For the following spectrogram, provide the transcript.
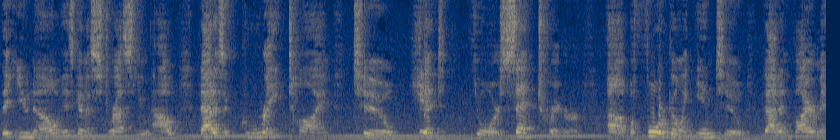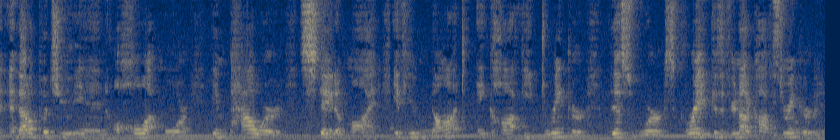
that you know is going to stress you out, that is a great time to hit your scent trigger. Uh, before going into that environment, and that'll put you in a whole lot more empowered state of mind. If you're not a coffee drinker, this works great because if you're not a coffee drinker,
